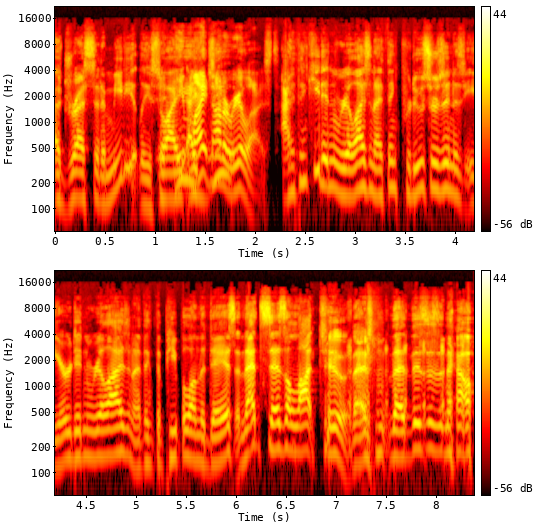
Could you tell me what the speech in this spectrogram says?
address it immediately. So I, he I might not do- have realized. I think he didn't realize, and I think producers in his ear didn't realize, and I think the people on the dais, and that says a lot too. That that this is now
